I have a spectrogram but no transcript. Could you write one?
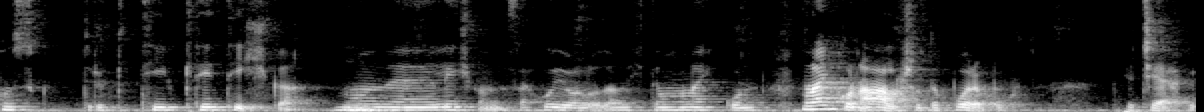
konstruktiv kritik. Mun mm. liihkun tässä huijolu. Mun aikun, mun aikun alussa, että puhuta tjääpi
